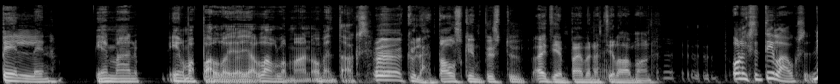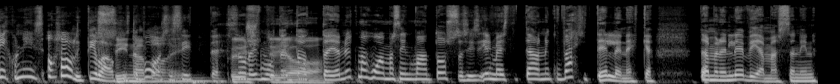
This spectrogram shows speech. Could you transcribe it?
pellen viemään ilmapalloja ja laulamaan oven taakse. Öö, kyllähän Tauskin pystyy äitienpäivänä tilaamaan. Oliko se tilauksessa? Niin, kun niin se oli tilauksista Siinä vuosi sitten. se oli muuten joo. totta. Ja nyt mä huomasin vaan tossa, siis ilmeisesti tämä on niin kuin vähitellen ehkä tämmöinen leviämässä, niin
